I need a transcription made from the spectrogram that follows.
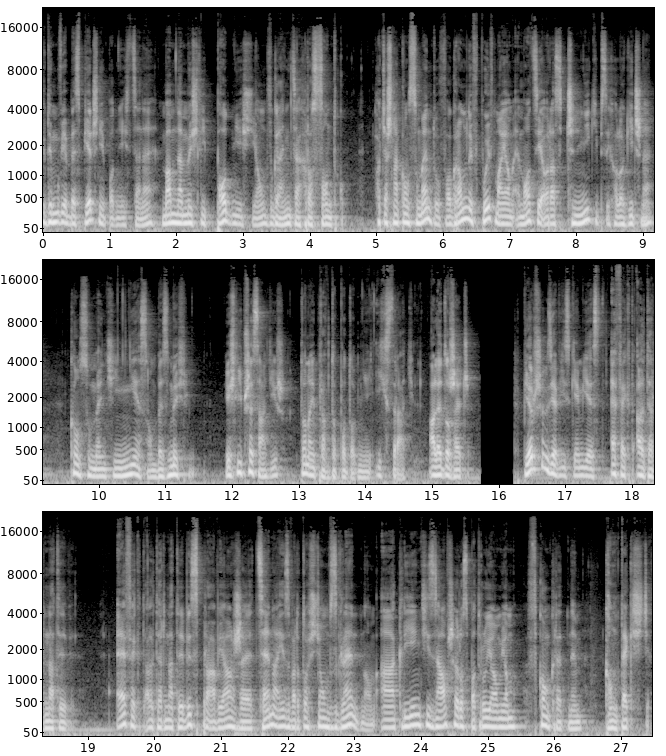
Gdy mówię bezpiecznie podnieść cenę, mam na myśli podnieść ją w granicach rozsądku. Chociaż na konsumentów ogromny wpływ mają emocje oraz czynniki psychologiczne, konsumenci nie są bezmyślni. Jeśli przesadzisz, to najprawdopodobniej ich straci. Ale do rzeczy. Pierwszym zjawiskiem jest efekt alternatywy. Efekt alternatywy sprawia, że cena jest wartością względną, a klienci zawsze rozpatrują ją w konkretnym kontekście.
